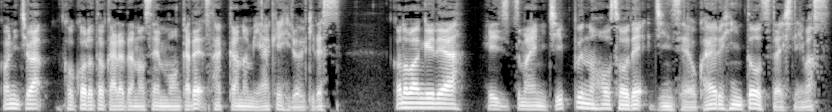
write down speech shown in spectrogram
こんにちは。心と体の専門家で作家の三宅博之です。この番組では平日毎日1分の放送で人生を変えるヒントをお伝えしています。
